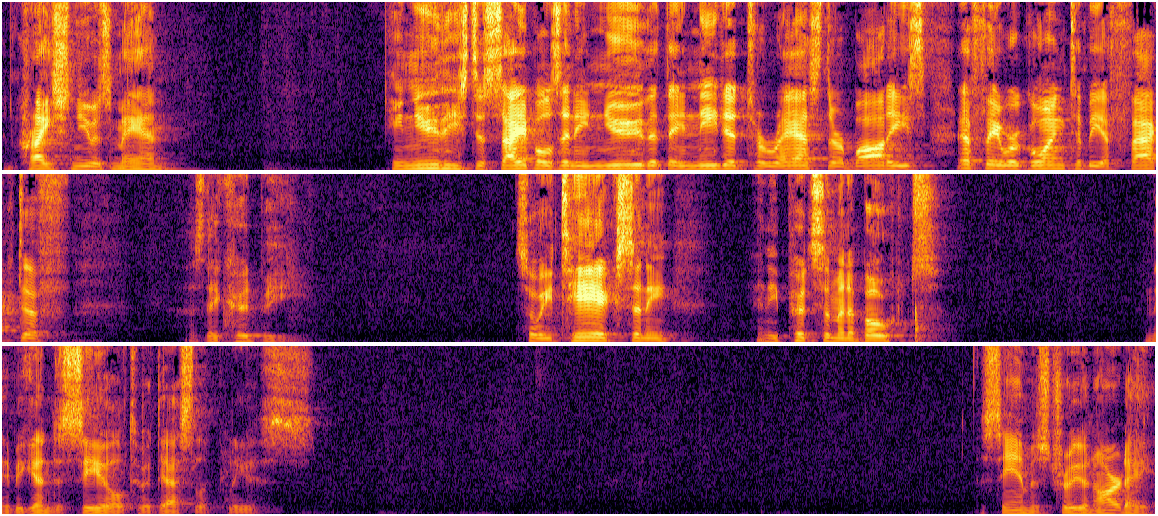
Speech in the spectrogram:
And Christ knew his men. He knew these disciples and he knew that they needed to rest their bodies if they were going to be effective as they could be. So he takes and he, and he puts them in a boat. And they begin to sail to a desolate place. The same is true in our day.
